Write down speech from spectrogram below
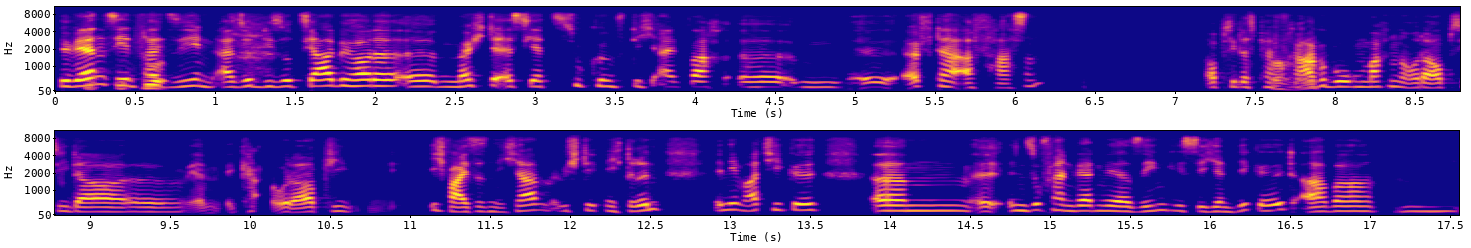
Wir werden es jedenfalls sehen. Also die Sozialbehörde äh, möchte es jetzt zukünftig einfach ähm, äh, öfter erfassen. Ob sie das per Aha. Fragebogen machen oder ob sie da äh, oder ob die, ich weiß es nicht, ja, steht nicht drin in dem Artikel. Ähm, äh, insofern werden wir ja sehen, wie es sich entwickelt, aber mh,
